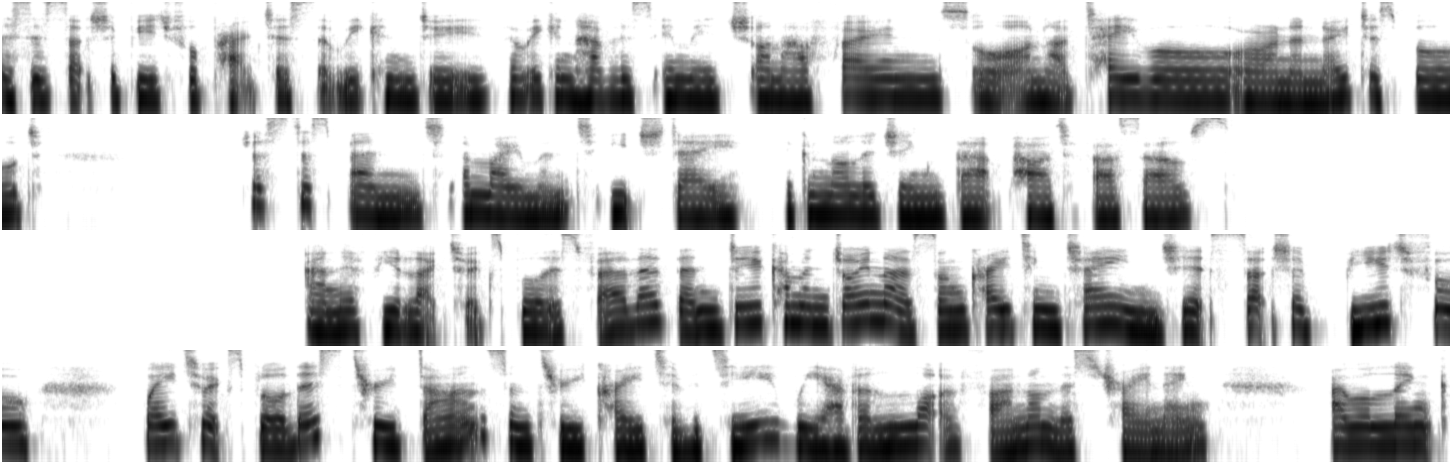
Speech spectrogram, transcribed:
this is such a beautiful practice that we can do, that we can have this image on our phones or on our table or on a notice board, just to spend a moment each day acknowledging that part of ourselves. And if you'd like to explore this further, then do come and join us on Creating Change. It's such a beautiful way to explore this through dance and through creativity. We have a lot of fun on this training. I will link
